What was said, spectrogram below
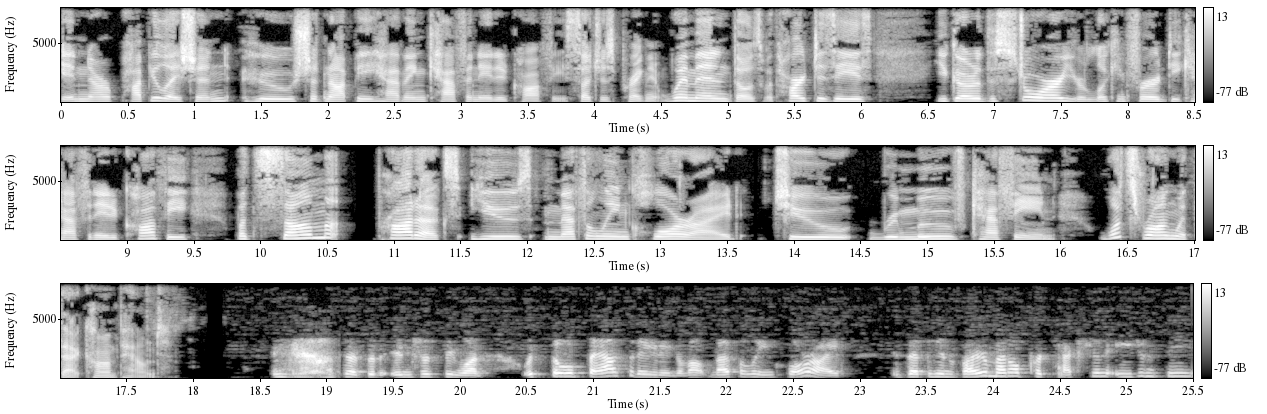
in our population who should not be having caffeinated coffee, such as pregnant women, those with heart disease. You go to the store, you're looking for a decaffeinated coffee, but some products use methylene chloride to remove caffeine. What's wrong with that compound? Yeah, that's an interesting one. What's so fascinating about methylene chloride is that the Environmental Protection Agency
